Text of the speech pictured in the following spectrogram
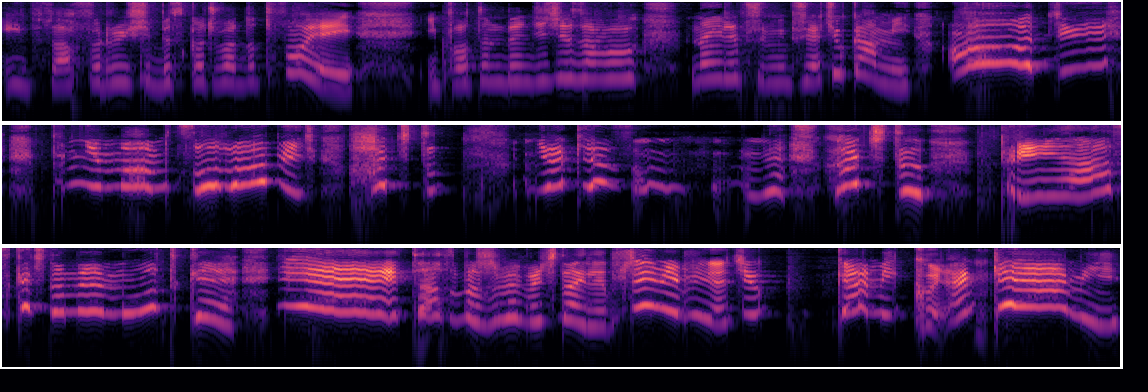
i zaoferuje się, by skoczyła do twojej. I potem będziecie znowu najlepszymi przyjaciółkami. O, nie, nie mam co robić. Chodź tu. Jak ja... chodź tu, Pria, skacz na moją łódkę. Jej, teraz możemy być najlepszymi przyjaciółkami, kolankami.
